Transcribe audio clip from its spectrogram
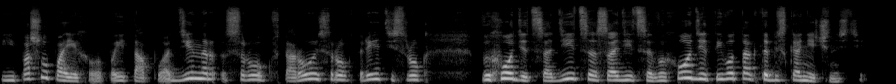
И пошло-поехало по этапу. Один срок, второй срок, третий срок. Выходит, садится, садится, выходит. И вот так до бесконечности.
